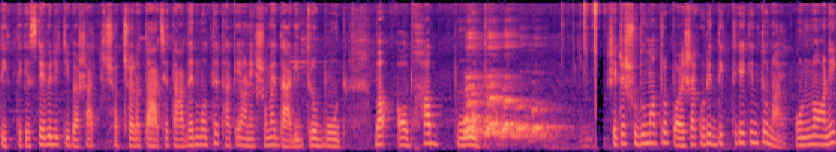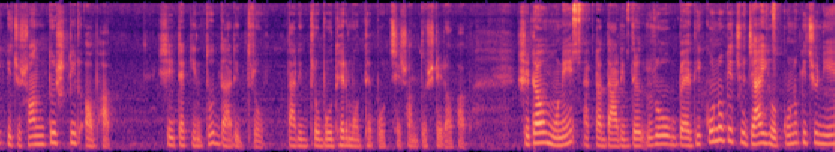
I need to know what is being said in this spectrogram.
দিক থেকে স্টেবিলিটি বা সাচ্- সচ্ছলতা আছে, তাদের মধ্যে থাকে অনেক সময় দারিদ্র বোধ বা অভাব বোধ। সেটা শুধুমাত্র পয়সা কড়ির দিক থেকে কিন্তু নয়, অন্য অনেক কিছু সন্তুষ্টির অভাব, সেটা কিন্তু দারিদ্র। দারিদ্র বোধের মধ্যে পড়ছে সন্তুষ্টির অভাব। সেটাও মনে একটা দারিদ্র রোগ ব্যাধি, কোনো কিছু যাই হোক, কোনো কিছু নিয়ে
